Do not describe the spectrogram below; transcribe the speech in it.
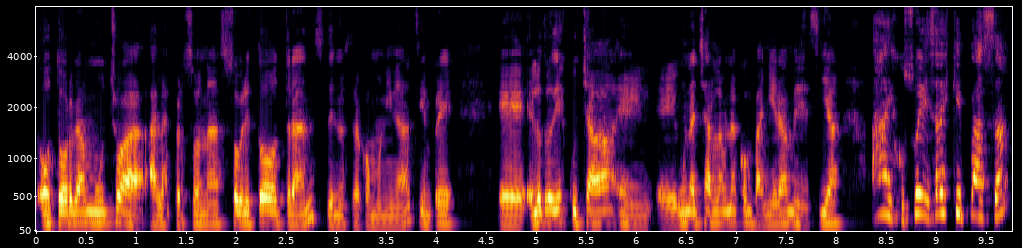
otorga mucho a, a, las personas, sobre todo trans de nuestra comunidad. Siempre eh, el otro día escuchaba en, una charla una compañera me decía, ay Josué, ¿sabes qué pasa?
